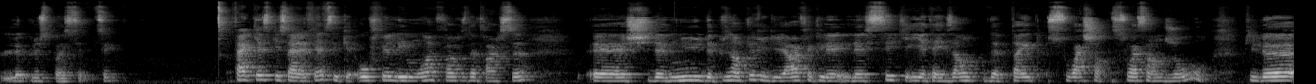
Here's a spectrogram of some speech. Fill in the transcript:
le plus possible, tu sais. Fait qu'est-ce que ça a fait, c'est qu'au fil des mois, à force de faire ça, euh, je suis devenue de plus en plus régulière. Fait que le, cycle, il est exemple de peut-être 60 jours. Puis là,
